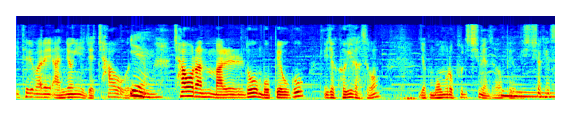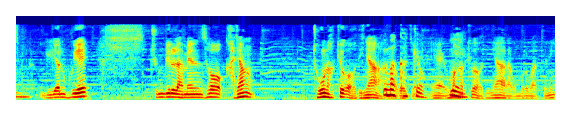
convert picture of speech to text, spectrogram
이태리 말의 안녕이 이제 차오거든요. 예. 차오라는 말도 못 배우고 이제 거기 가서 이제 몸으로 부딪히면서 음. 배우기 시작했습니다. 1년 후에 준비를 하면서 가장 좋은 학교가 어디냐? 음악 라고 이제, 학교. 예, 음악 예. 학교가 어디냐라고 물어봤더니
